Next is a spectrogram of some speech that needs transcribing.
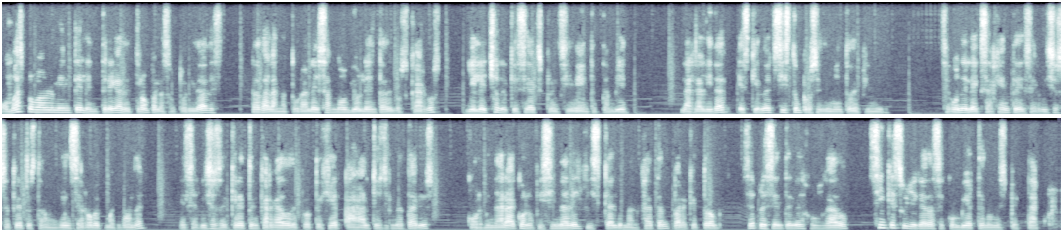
o más probablemente la entrega de Trump a las autoridades, dada la naturaleza no violenta de los cargos y el hecho de que sea expresidente también. La realidad es que no existe un procedimiento definido. Según el ex agente de servicio secreto estadounidense Robert McDonald, el servicio secreto encargado de proteger a altos dignatarios coordinará con la oficina del fiscal de Manhattan para que Trump se presente en el juzgado sin que su llegada se convierta en un espectáculo.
